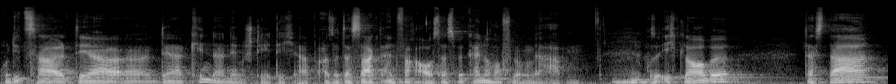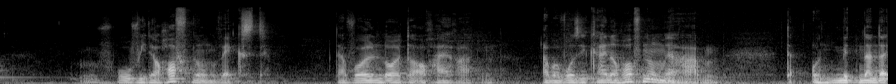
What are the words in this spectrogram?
Und die Zahl der, äh, der Kinder nimmt stetig ab. Also das sagt einfach aus, dass wir keine Hoffnung mehr haben. Also ich glaube, dass da, wo wieder Hoffnung wächst, da wollen Leute auch heiraten. Aber wo sie keine Hoffnung mehr haben und miteinander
